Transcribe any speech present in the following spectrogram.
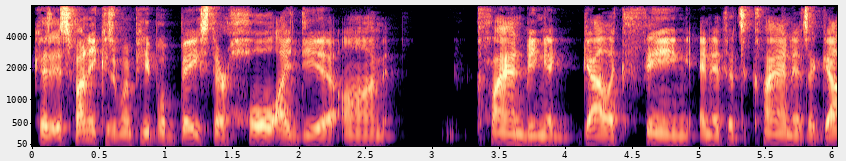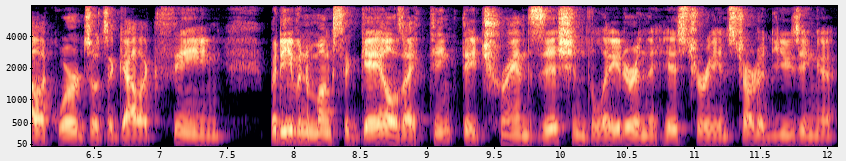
because it's funny because when people base their whole idea on clan being a Gaelic thing, and if it's a clan, it's a Gaelic word, so it's a Gaelic thing. But even amongst the Gaels, I think they transitioned later in the history and started using a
